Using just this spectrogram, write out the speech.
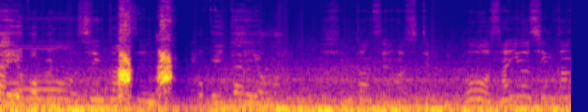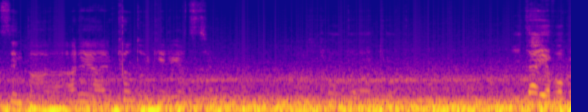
痛いよポおプ。ー新幹線。ポプ痛いよお前。新幹線走ってる。おお山陽新幹線かあれあれ京都行けるやつじゃん。京都は京都。痛いよポプ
